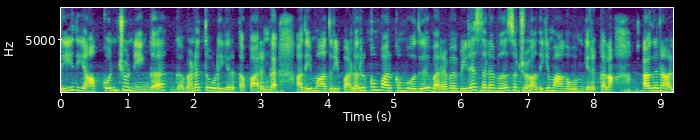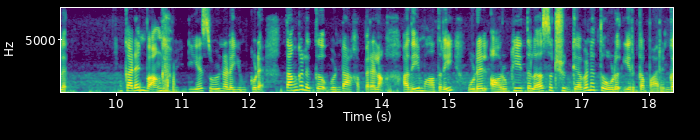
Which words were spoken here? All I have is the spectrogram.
ரீதியாக கொஞ்சம் நீங்கள் கவனத்தோடு இருக்க பாருங்க. அதே மாதிரி பலருக்கும் பார்க்கும்போது வரவை விட செலவு சற்று அதிகமாகவும் இருக்கலாம். அதனால் கடன் வாங்க வேண்டிய சூழ்நிலையும் கூட தங்களுக்கு உண்டாக பெறலாம். அதே மாதிரி உடல் ஆரோக்கியத்தில் சற்று கவனத்தோடு இருக்க பாருங்க.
